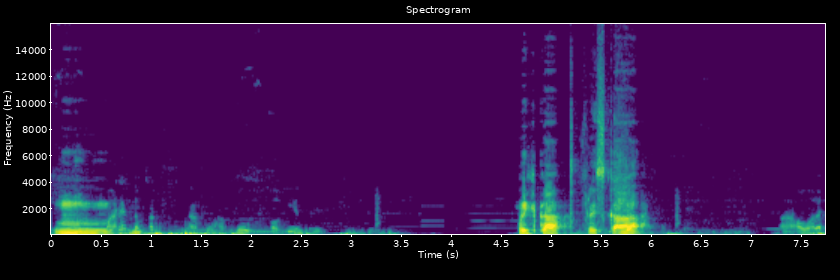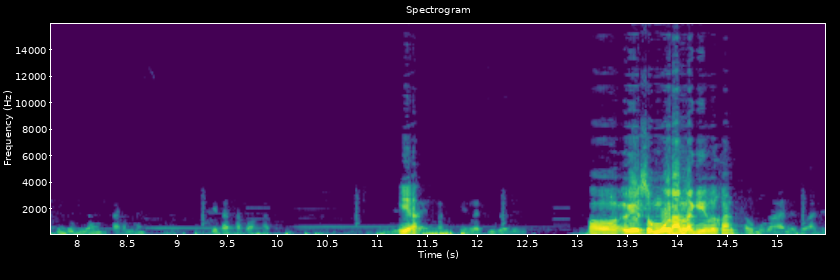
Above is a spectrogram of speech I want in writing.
Hmm. kemarin tempat ngaku-ngaku sih Friska. Friska. Enggak. Ah, awalnya sih gue bilang karena kita satu angkatan Jadi Iya. relate juga gitu Oh, iya sumuran lagi lu kan. seumuran itu ada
